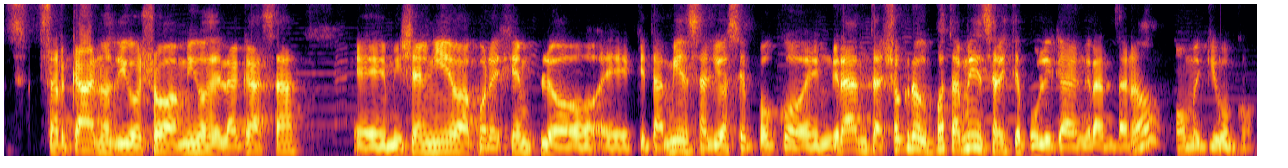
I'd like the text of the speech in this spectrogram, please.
cercanos, digo yo, amigos de la casa. Eh, Michelle Nieva, por ejemplo, que también salió hace poco en Granta. Yo creo que vos también saliste publicada en Granta, ¿no? ¿O me equivoco?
